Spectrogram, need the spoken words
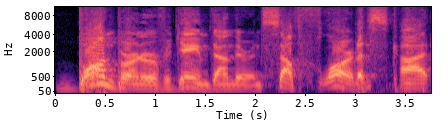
barn burner of a game down there in South Florida, Scott,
